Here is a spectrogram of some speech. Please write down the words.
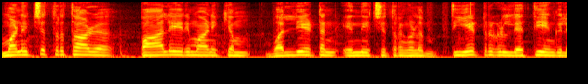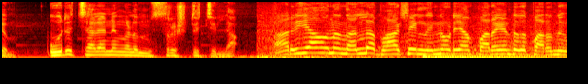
മണിച്ചിത്രത്താഴ് പാലേരി മാണിക്യം വല്യേട്ടൻ എന്നീ ചിത്രങ്ങളും തിയേറ്ററുകളിലെത്തിയെങ്കിലും ഒരു ചലനങ്ങളും സൃഷ്ടിച്ചില്ല. അറിയാവുന്ന നല്ല ഭാഷയിൽ നിന്നോട് ഞാൻ പറയേണ്ടത് പറഞ്ഞു.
